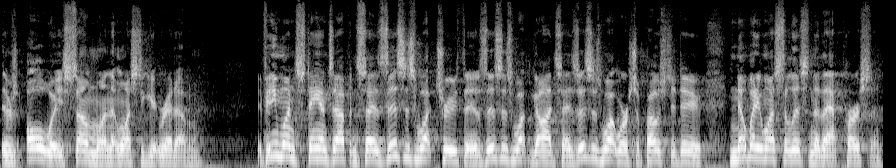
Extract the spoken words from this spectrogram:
there's always someone that wants to get rid of them. If anyone stands up and says, This is what truth is, this is what God says, this is what we're supposed to do, nobody wants to listen to that person.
